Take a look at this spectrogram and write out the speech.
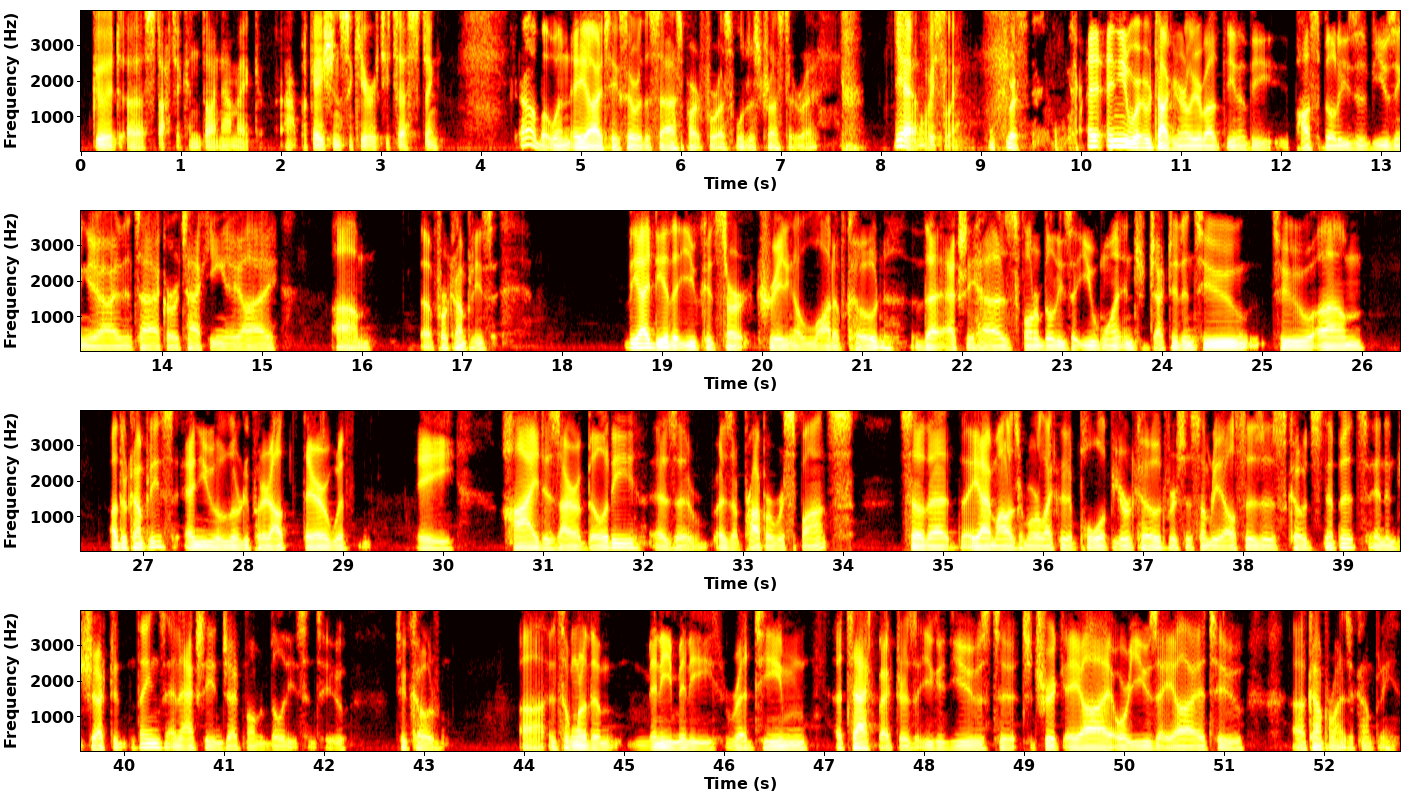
good uh, static and dynamic application security testing. Oh, but when AI takes over the SaaS part for us, we'll just trust it, right? Yeah, obviously. Of course. And, and you were, were, talking earlier about you know the possibilities of using AI in attack or attacking AI um, uh, for companies. The idea that you could start creating a lot of code that actually has vulnerabilities that you want interjected into to um, other companies, and you literally put it out there with a high desirability as a as a proper response so that the AI models are more likely to pull up your code versus somebody else's as code snippets and inject things and actually inject vulnerabilities into to code. Uh, it's one of the many many red team attack vectors that you could use to to trick AI or use AI to uh, compromise a company.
